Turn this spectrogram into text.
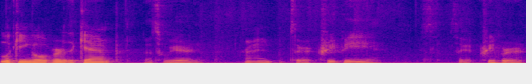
looking over the camp, that's weird. right? It's like a creepy. It's like a creeper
